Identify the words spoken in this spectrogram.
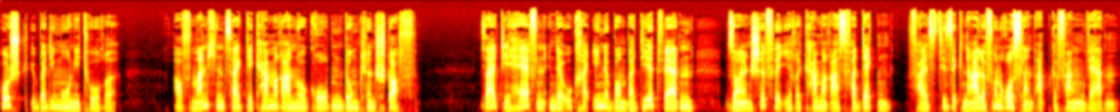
huscht über die Monitore. Auf manchen zeigt die Kamera nur groben dunklen Stoff. Seit die Häfen in der Ukraine bombardiert werden, sollen Schiffe ihre Kameras verdecken, falls die Signale von Russland abgefangen werden.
